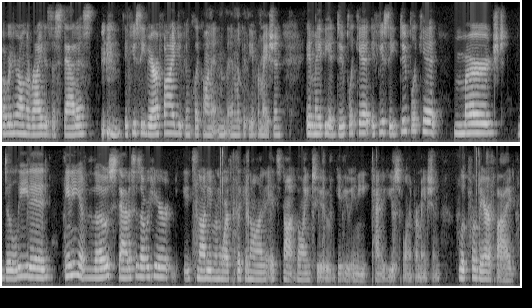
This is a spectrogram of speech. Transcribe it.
Over here on the right is the status. if you see verified, you can click on it and, and, look at the information. It may be a duplicate. If you see duplicate, merged, deleted, any of those statuses over here, it's not even worth clicking on. It's not going to give you any kind of useful information. Look for verified.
